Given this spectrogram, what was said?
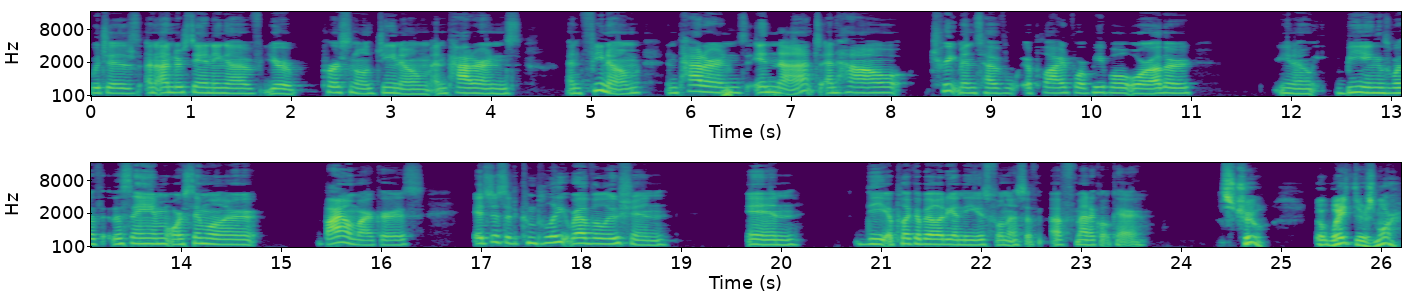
which is an understanding of your personal genome and patterns and phenome and patterns in that and how treatments have applied for people or other you know beings with the same or similar biomarkers it's just a complete revolution in the applicability and the usefulness of, of medical care It's true. But wait, there's more.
